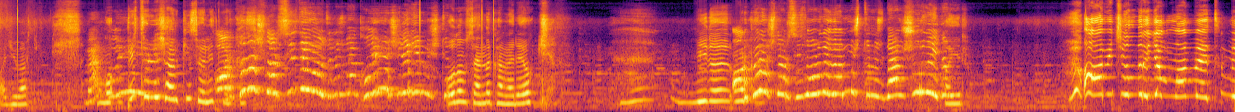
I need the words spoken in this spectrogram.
Acı ver. Ben Ama koyun bir türlü şarkıyı söyletme. Arkadaşlar siz de gördünüz ben koyun içine girmiştim. Oğlum sende kamera yok ki. Bir de Arkadaşlar siz orada görmüştünüz ben şuradaydım. hayır. Abi çıldıracağım Muhammed. Bir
